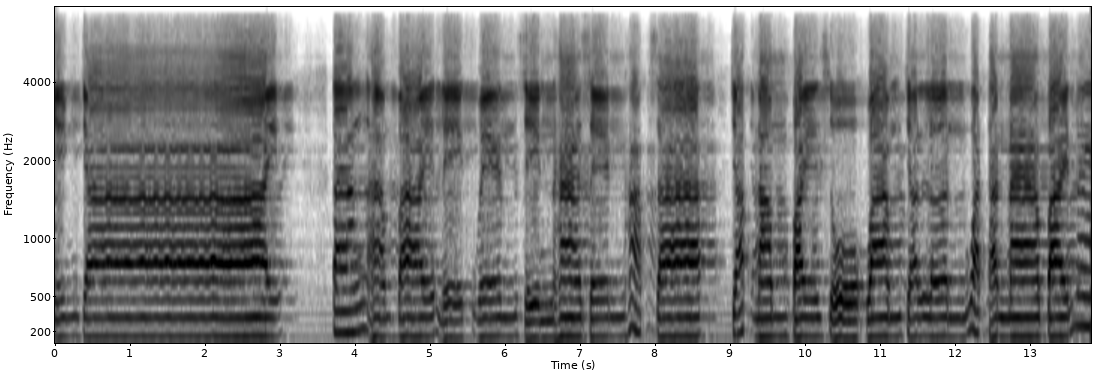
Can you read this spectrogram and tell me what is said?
ยิงใจตังอับบายเหล็กเวนสินหาเซนหักษาจักนำไปสู่ความเจริญวัฒนาไปหน้า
